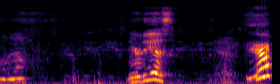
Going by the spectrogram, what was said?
Well, there it is. Yep.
